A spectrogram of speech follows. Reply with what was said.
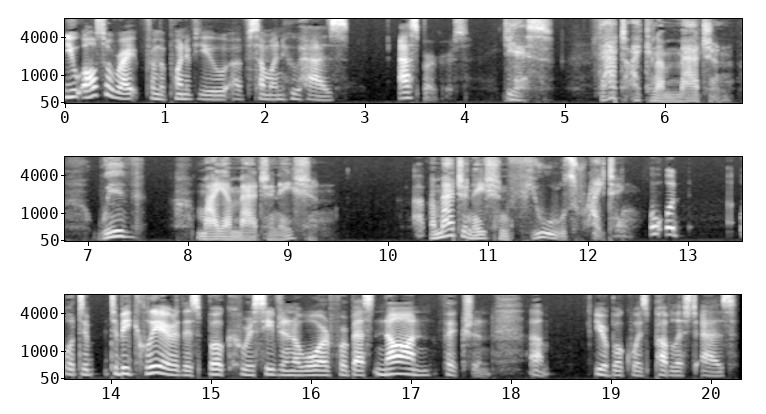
you also write from the point of view of someone who has Asperger's. Yes, that I can imagine with my imagination. Imagination fuels writing. Well, well, well, to, to be clear, this book received an award for best non-fiction. Um, your book was published as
